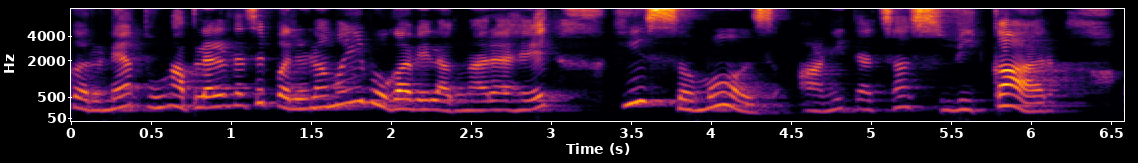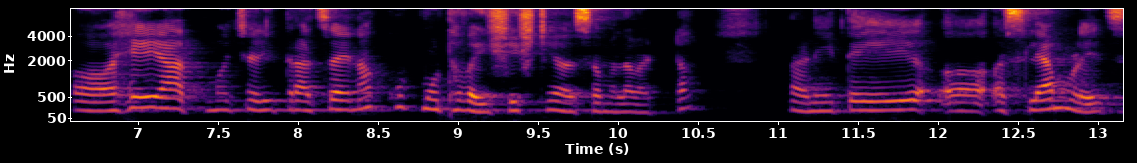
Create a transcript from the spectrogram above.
करण्यातून आपल्याला त्याचे परिणामही भोगावे लागणार आहेत. ही समज आणि त्याचा स्वीकार हे या आत्मचरित्राचं आहे ना खूप मोठं वैशिष्ट्य असं मला वाटतं. आणि ते असल्यामुळेच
